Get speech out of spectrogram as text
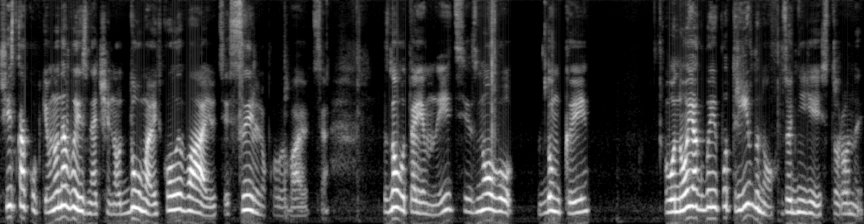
Шістка кубків, ну не визначено, думають, коливаються, сильно коливаються. Знову таємниці, знову думки. Воно якби і потрібно з однієї сторони,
